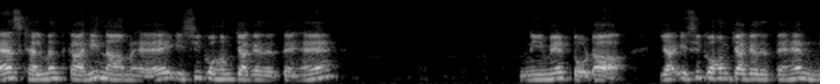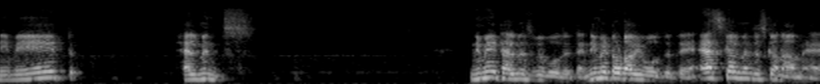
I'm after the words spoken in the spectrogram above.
एस्केलमेंथ का ही नाम है। इसी को हम क्या कह देते हैं? निमेटोडा या इसी को हम क्या कह देते हैं? निमेट हेलमेंथ्स निमेट हेलमेंथ्स भी बोल देते हैं। निमेटोडा भी बोल देते हैं। एस्केलमेंथ इसका नाम है।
